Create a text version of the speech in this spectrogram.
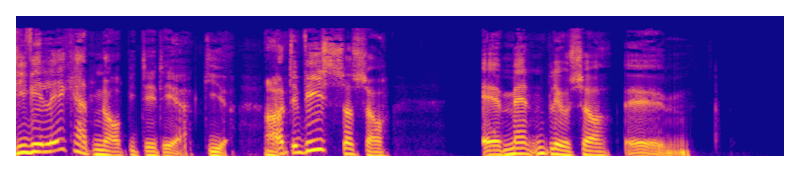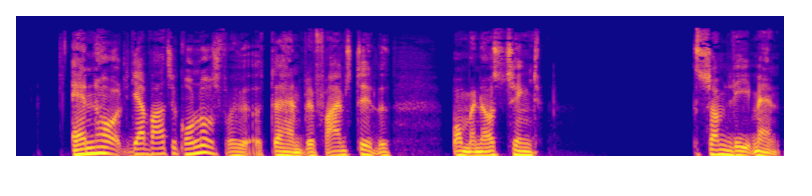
de ville ikke have den op i det der gear. Nej. Og det viste sig så, at manden blev så øh, anholdt. Jeg var til grundlovsforhøret, da han blev fremstillet, hvor man også tænkte, som lægmand,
